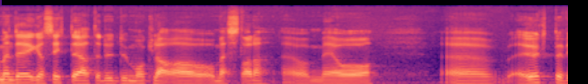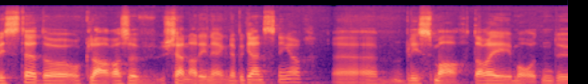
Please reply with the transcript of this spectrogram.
men det jeg har sett, er at du, du må klare å, å mestre det. Eh, med å uh, Økt bevissthet og, og klare å kjenne dine egne begrensninger. Uh, bli smartere i måten du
